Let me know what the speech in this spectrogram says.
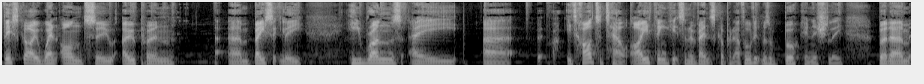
this guy went on to open um, basically he runs a uh, it's hard to tell. I think it's an events company. I thought it was a book initially but um,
